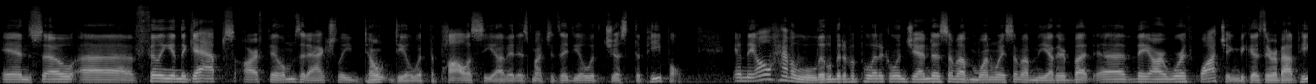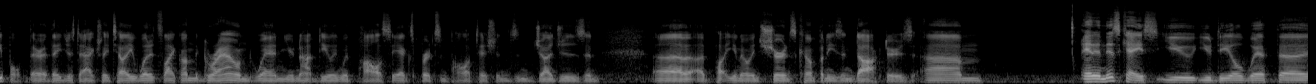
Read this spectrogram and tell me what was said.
And so, uh, filling in the gaps are films that actually don't deal with the policy of it as much as they deal with just the people and they all have a little bit of a political agenda. Some of them one way, some of them the other, but uh, they are worth watching because they're about people. They're, they just actually tell you what it's like on the ground when you're not dealing with policy experts and politicians and judges and uh, uh you know insurance companies and doctors. Um, and in this case, you you deal with uh,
